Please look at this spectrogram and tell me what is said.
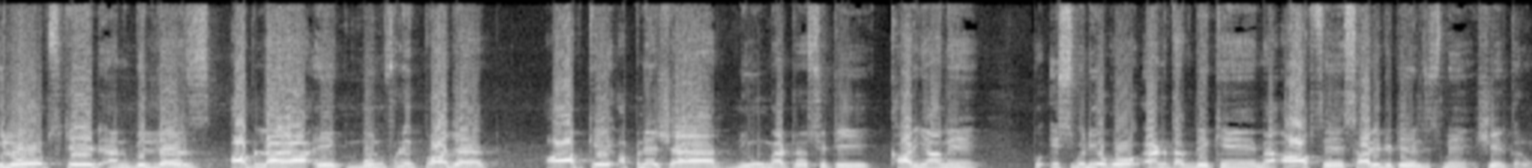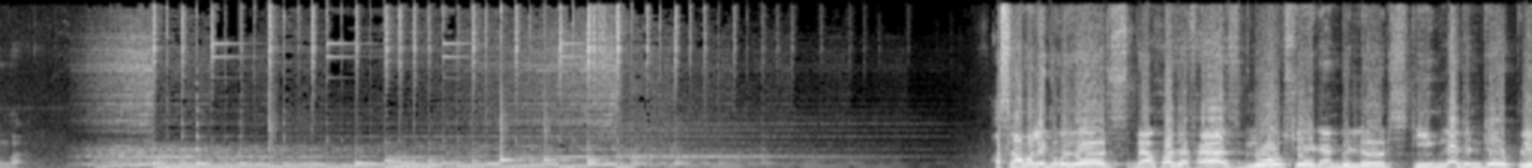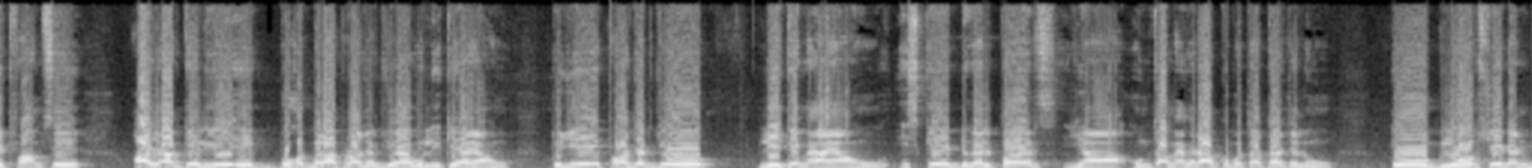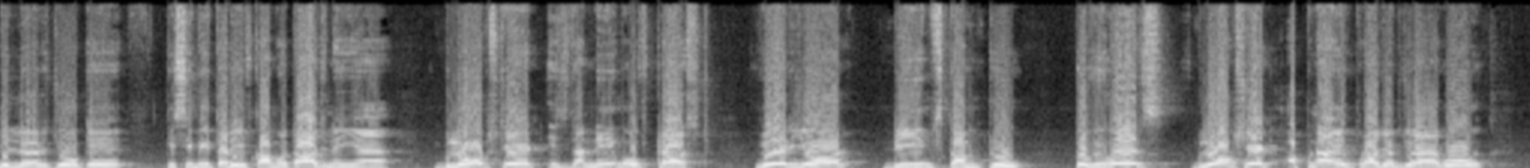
Globe state and builders अब लाया एक मुनफरद प्रोजेक्ट आपके अपने शहर न्यू मेट्रो सिटी खारिया में। तो इस वीडियो को एंड तक देखें, मैं आपसे सारी डिटेल्स इसमें शेयर करूँगा। अस्सलाम वालेकुम व्यूअर्स, मैं Khwaja Faiz, Globe State and Builders, team legend के प्लेटफॉर्म से आज आपके लिए एक बहुत बड़ा प्रोजेक्ट जो है वो लेके आया हूँ। तो ये प्रोजेक्ट जो लेके मैं आया हूँ, इसके डेवलपर्स या उनका मैं अगर आपको बताता चलूँ तो ग्लोब स्टेट एंड बिल्डर्स जो कि किसी भी तारीफ़ का मोहताज नहीं है Globe State is the name of trust where your dreams come true तो व्यूअर्स ग्लोब स्टेट अपना एक प्रोजेक्ट जो है वो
